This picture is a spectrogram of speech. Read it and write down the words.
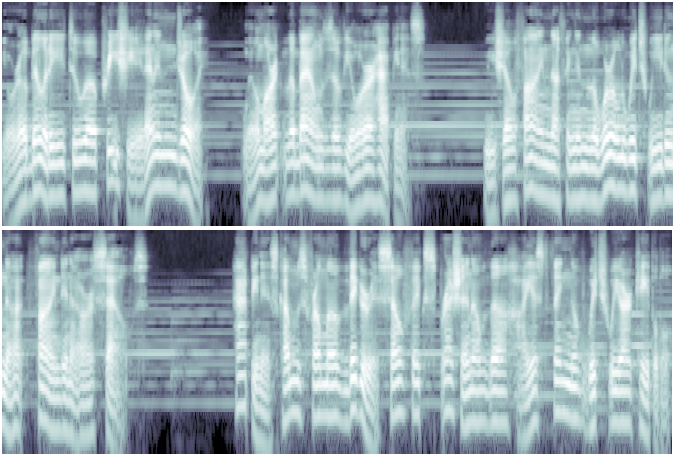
Your ability to appreciate and enjoy will mark the bounds of your happiness. We shall find nothing in the world which we do not find in ourselves. Happiness comes from a vigorous self expression of the highest thing of which we are capable.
